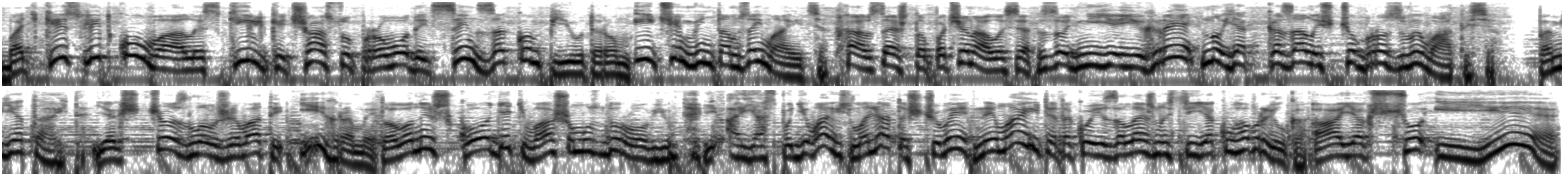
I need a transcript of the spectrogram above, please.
Батьки слідкували, скільки часу проводить син за комп'ютером і чим він там займається. А все ж то починалося з однієї гри, ну як казали, щоб розвиватися. Пам'ятайте, якщо зловживати іграми, то вони шкодять вашому здоров'ю. І, а я сподіваюсь, малята, що ви не маєте такої залежності, як у Гаврилка. А якщо і є,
